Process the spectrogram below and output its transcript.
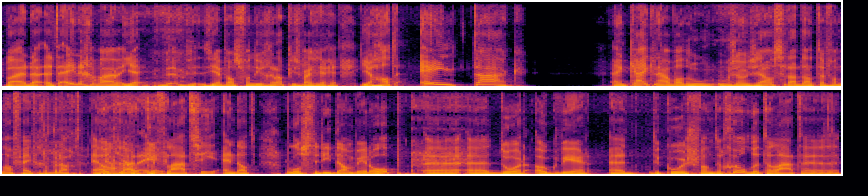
Waar de, het enige waar. Je, je hebt wel eens van die grapjes waar je zeggen. Je had één taak. En kijk nou wat, hoe, hoe zo'n Zijlstra dat er vanaf heeft gebracht. Elk Ja, jaar inflatie. En dat loste die dan weer op. eh, eh, door ook weer eh, de koers van de gulden te laten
